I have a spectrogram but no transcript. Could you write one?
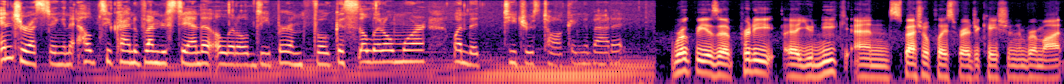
interesting and it helps you kind of understand it a little deeper and focus a little more when the teacher's talking about it. Rokeby is a pretty uh, unique and special place for education in Vermont.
